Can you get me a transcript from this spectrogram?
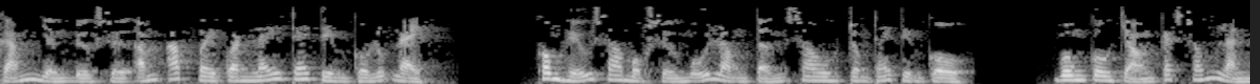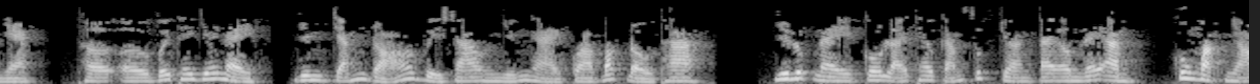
cảm nhận được sự ấm áp vây quanh lấy trái tim cô lúc này. Không hiểu sao một sự mũi lòng tận sâu trong trái tim cô. Vốn cô chọn cách sống lạnh nhạt, thờ ơ với thế giới này, nhưng chẳng rõ vì sao những ngày qua bắt đầu tha. Như lúc này cô lại theo cảm xúc choàng tay ôm lấy anh, khuôn mặt nhỏ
